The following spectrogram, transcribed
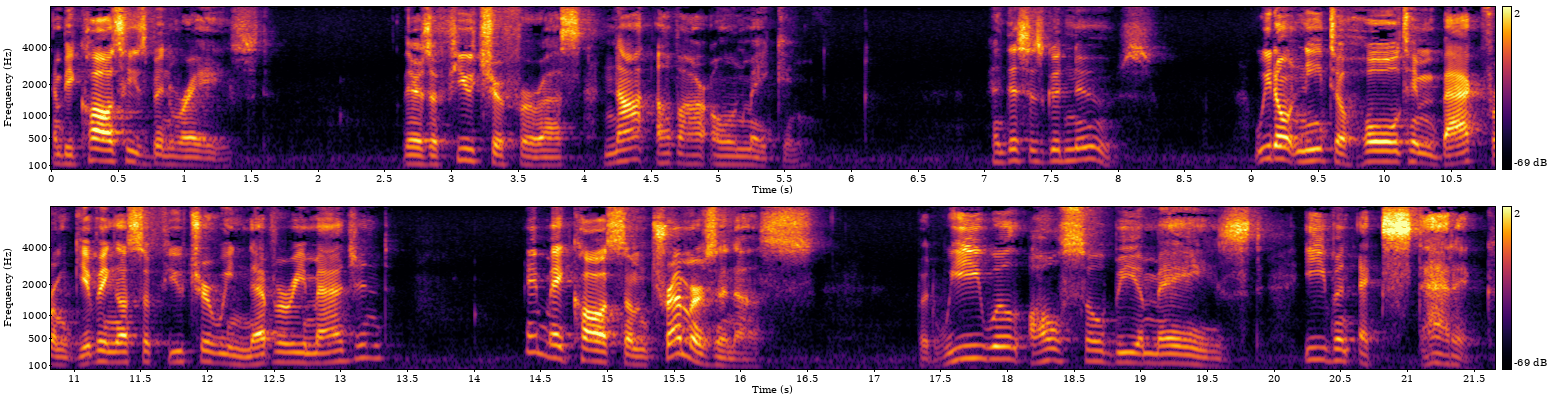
And because he's been raised, there's a future for us, not of our own making. And this is good news. We don't need to hold him back from giving us a future we never imagined. It may cause some tremors in us, but we will also be amazed, even ecstatic,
